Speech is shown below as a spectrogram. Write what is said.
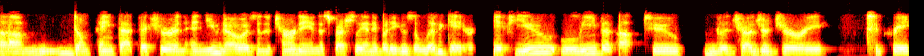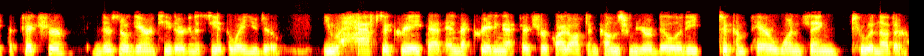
um, don't paint that picture. And, and you know, as an attorney, and especially anybody who's a litigator, if you leave it up to the judge or jury to create the picture, there's no guarantee they're going to see it the way you do. You have to create that, and that creating that picture quite often comes from your ability to compare one thing to another.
